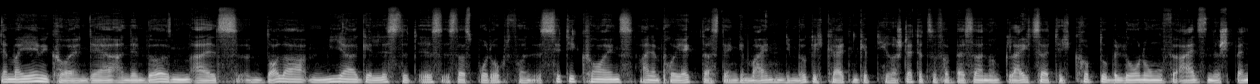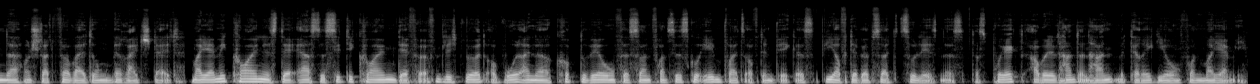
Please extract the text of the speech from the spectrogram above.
Der Miami Coin, der an den Börsen als Dollar Mia gelistet ist, ist das Produkt von City Coins, einem Projekt, das den Gemeinden die Möglichkeiten gibt, ihre Städte zu verbessern und gleichzeitig Kryptobelohnungen für einzelne Spender und Stadtverwaltungen bereitstellt. Miami Coin ist ist der erste Citycoin, der veröffentlicht wird, obwohl eine Kryptowährung für San Francisco ebenfalls auf dem Weg ist, wie auf der Webseite zu lesen ist. Das Projekt arbeitet Hand in Hand mit der Regierung von Miami.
